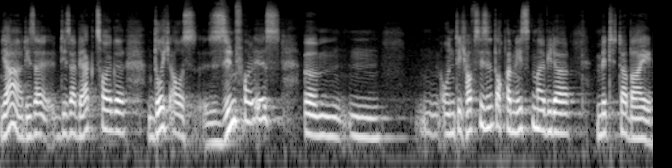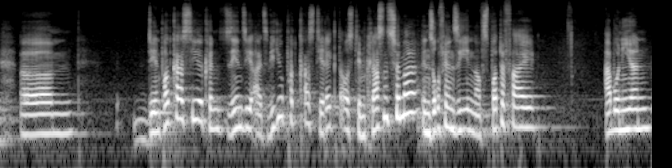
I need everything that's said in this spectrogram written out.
ja, dieser, dieser Werkzeuge durchaus sinnvoll ist. Ähm, und ich hoffe, Sie sind auch beim nächsten Mal wieder mit dabei. Ähm, den Podcast hier können, sehen Sie als Videopodcast direkt aus dem Klassenzimmer, insofern Sie ihn auf Spotify abonnieren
